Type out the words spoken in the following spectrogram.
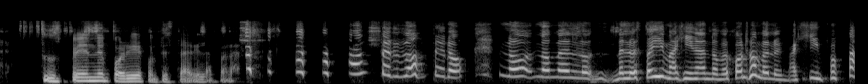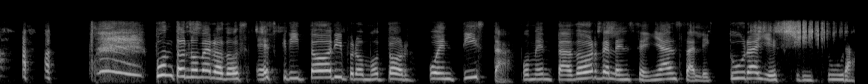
suspende, podría contestar el aparato. Perdón, pero no, no me lo, me lo estoy imaginando, mejor no me lo imagino. Punto número dos, escritor y promotor, cuentista, fomentador de la enseñanza, lectura y escritura.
